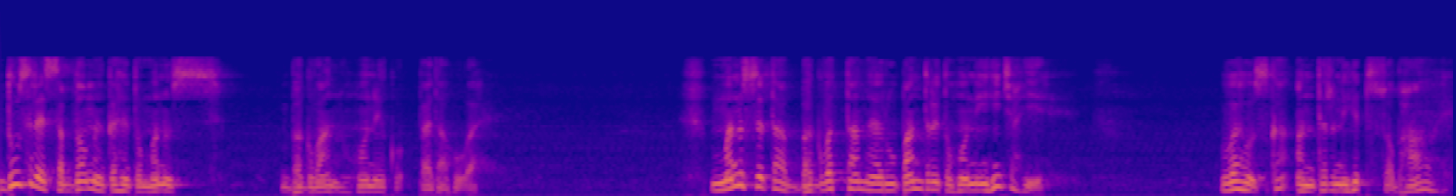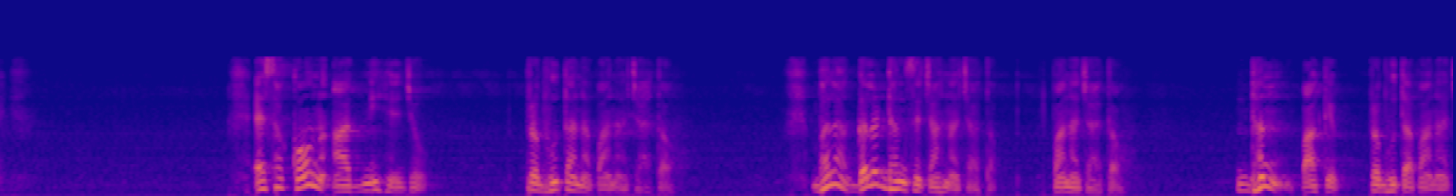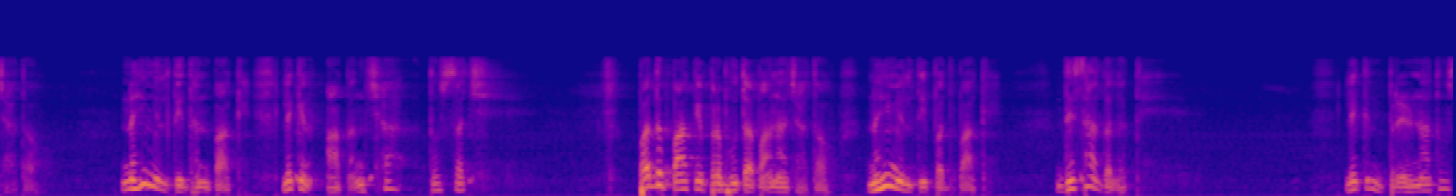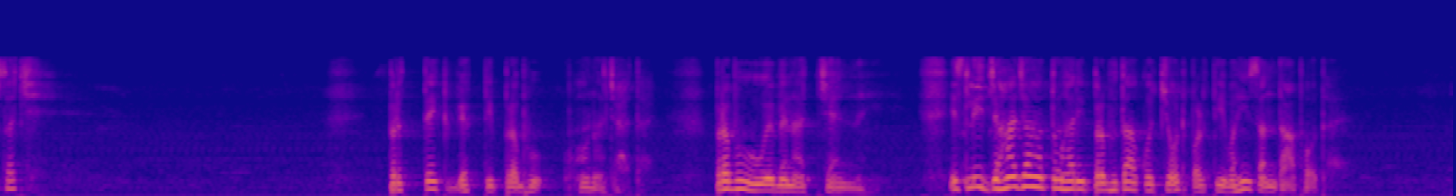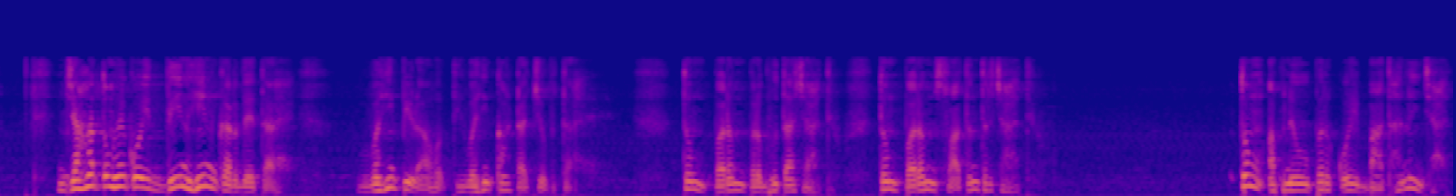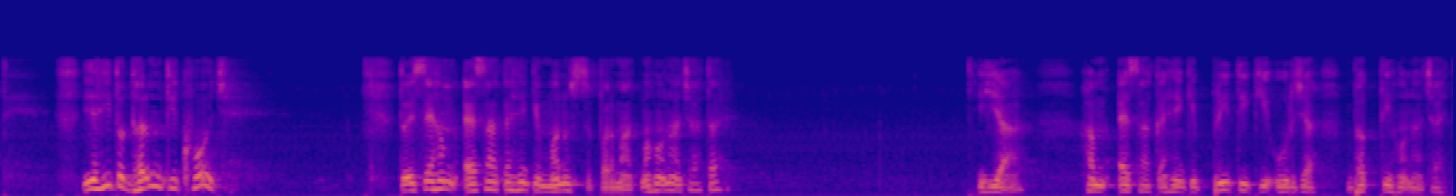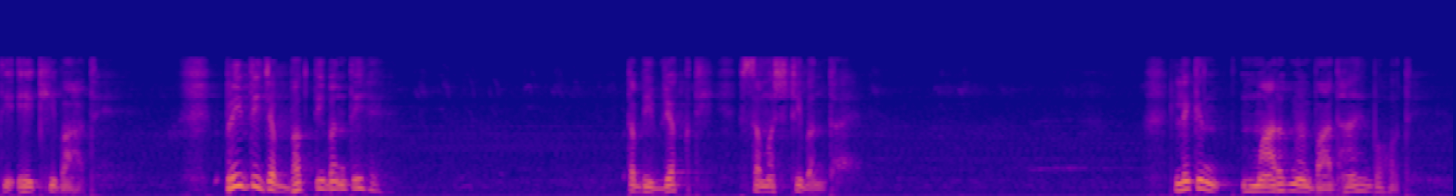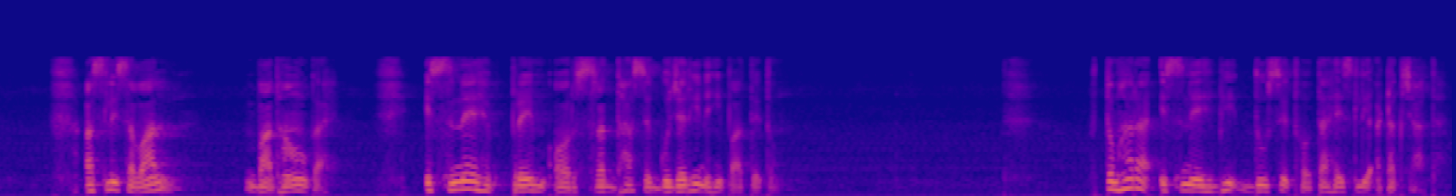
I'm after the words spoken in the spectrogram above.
दूसरे शब्दों में कहें तो मनुष्य भगवान होने को पैदा हुआ है। मनुष्यता भगवत्ता में रूपांतरित तो होनी ही चाहिए। वह उसका अंतर्निहित स्वभाव है। ऐसा कौन आदमी है जो प्रभुता ना पाना चाहता हो? भला गलत ढंग से चाहना चाहता हो, पाना चाहता हो? धन पाके प्रभुता पाना चाहता हो? नहीं मिलती धन पाके, लेकिन आकांक्षा तो सच है। पद पाके प्रभुता पाना चाहता हो, नहीं मिलती पद पाके, दिशा गलत है। लेकिन प्रेरणा तो सच है। प्रत्येक व्यक्ति प्रभु होना चाहता है। प्रभु हुए बिना चैन नहीं। इसलिए जहाँ जहाँ तुम्हारी प्रभुता को चोट पड़ती, वहीं संताप होता है। जहाँ तुम्हें कोई दीनहीन कर देता है, वहीं पीड़ा होती, वहीं कांटा चुभता है। तुम परम प्रभुता चाहते हो, तुम परम स्वातंत्र चाहते हो। तुम अपने ऊपर कोई बाधा नहीं चाहते। यही तो धर्म की खोज है। तो इसे हम ऐसा कहें कि मनुष्य परमात्मा होना चाहता है। या हम ऐसा कहें कि प्रीति की ऊर्जा भक्ति होना चाहती एक ही बात है। प्रीति जब भक्ति बनती है, तभी व्यक्ति समष्टि बनता है। लेकिन मार्ग में बाधाएँ बहुत हैं। असली सवाल बाधाओं का है। स्नेह, प्रेम और श्रद्धा से गुजर ही नहीं पाते तुम। तुम्हारा स्नेह भी दूषित होता है, इसलिए अटक जाता है।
